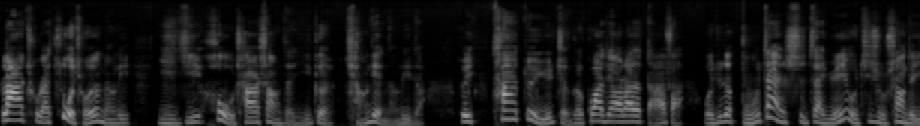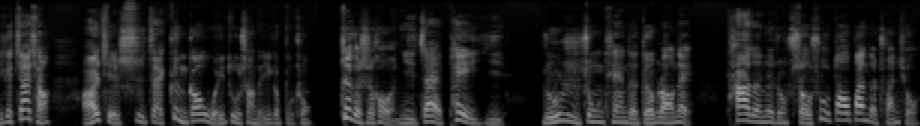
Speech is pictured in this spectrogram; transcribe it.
拉出来做球的能力，以及后插上的一个抢点能力的。所以他对于整个瓜迪奥拉的打法，我觉得不但是在原有基础上的一个加强，而且是在更高维度上的一个补充。这个时候，你再配以如日中天的德布劳内，他的那种手术刀般的传球，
